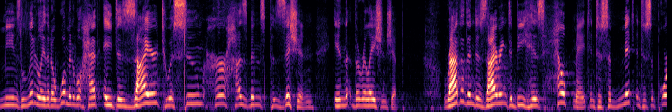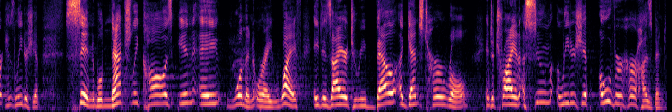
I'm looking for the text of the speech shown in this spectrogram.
means literally that a woman will have a desire to assume her husband's position in the relationship. Rather than desiring to be his helpmate and to submit and to support his leadership, sin will naturally cause in a woman or a wife a desire to rebel against her role and to try and assume leadership over her husband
